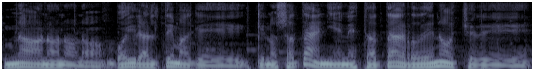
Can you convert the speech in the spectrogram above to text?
No, no, no, no. Voy a ir al tema que, que nos atañe en esta tarde, noche de,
